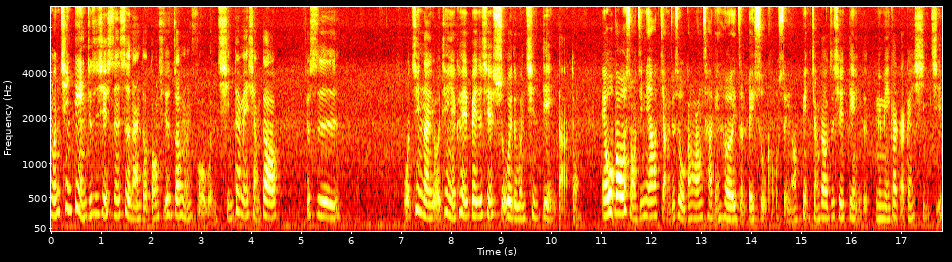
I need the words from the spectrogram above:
文青电影就是一些深色难懂东西，就是专门佛文青，但没想到，就是我竟然有一天也可以被这些所谓的文青电影打动。诶、我不知道为什么今天要讲，就是我刚刚差点喝了一整杯漱口水，然后变讲到这些电影的眉眉角角跟细节，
